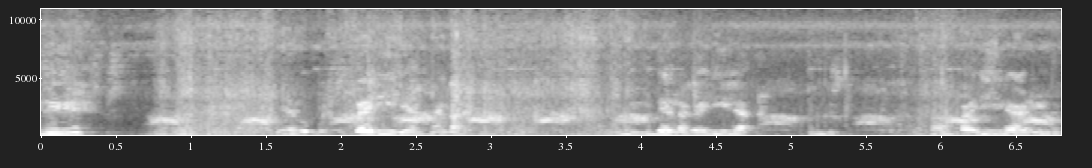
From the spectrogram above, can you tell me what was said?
ഇത് ഇത് കരിയില വേണ്ട ഇതല്ല കരിയില ഉണ്ട്. ആ കരിയിലാണ് ഉണ്ട്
